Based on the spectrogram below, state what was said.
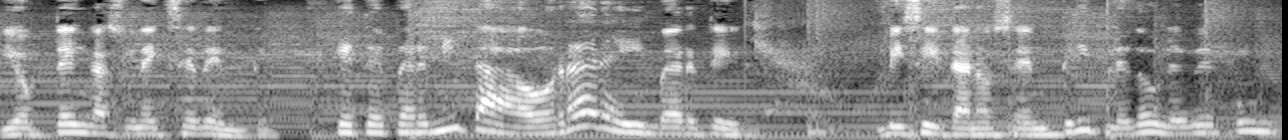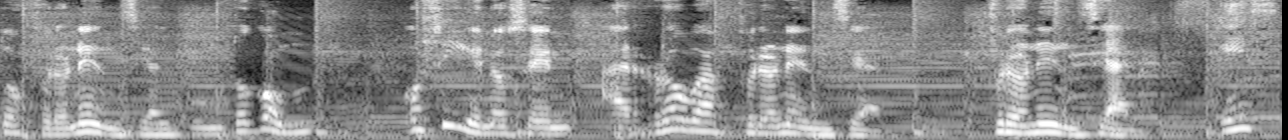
y obtengas un excedente que te permita ahorrar e invertir. Visítanos en www.fronencial.com o síguenos en arroba Fronencial. Fronencial es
